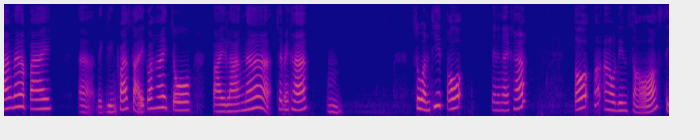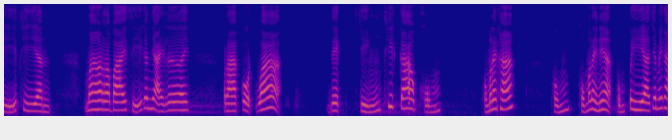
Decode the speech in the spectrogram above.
ล้างหน้าไปอ่าเด็กหญิงฟ้าใสก็ให้โจไปล้างหน้าใช่ไหมคะ อืม ส่วนที่โต๊ะเป็นยังไงคะ โต๊ะก็เอาดินสอ สีเทียน มาระบายสีกันใหญ่เลย ปรากฏว่า เด็กหญิงที่ก้าวผม ผมอะไรคะ ผมผมอะไรเนี่ย ผมเปียใช่ไหมค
